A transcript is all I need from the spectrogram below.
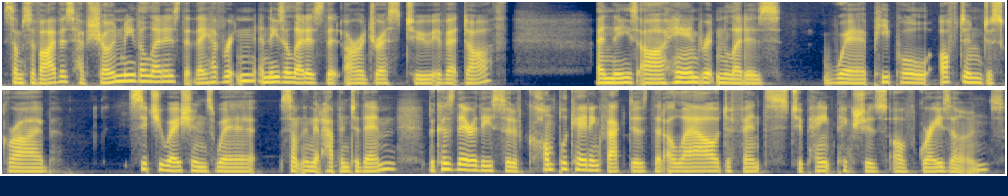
Some survivors have shown me the letters that they have written, and these are letters that are addressed to Yvette D'Ath. And these are handwritten letters where people often describe situations where something that happened to them, because there are these sort of complicating factors that allow defence to paint pictures of grey zones,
